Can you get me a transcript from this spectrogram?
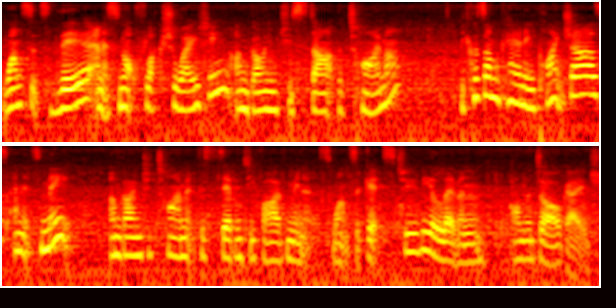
Once it's there and it's not fluctuating, I'm going to start the timer. Because I'm canning pint jars and it's meat, I'm going to time it for 75 minutes once it gets to the 11 on the dial gauge.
